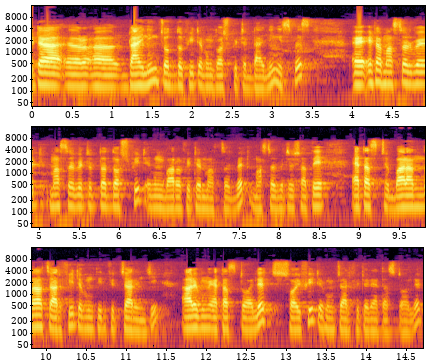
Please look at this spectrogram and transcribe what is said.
এটা ডাইনিং চোদ্দ ফিট এবং দশ ফিটের ডাইনিং স্পেস এটা মাস্টার বেড মাস্টার বেডেরটা দশ ফিট এবং বারো ফিটের মাস্টার বেড মাস্টার বেডের সাথে অ্যাটাচড বারান্দা চার ফিট এবং তিন ফিট চার ইঞ্চি। আর এবং অ্যাটাচ টয়লেট ছয় ফিট এবং চার ফিটের অ্যাটাচ টয়লেট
